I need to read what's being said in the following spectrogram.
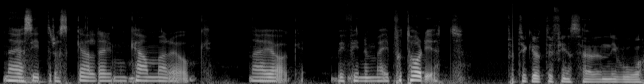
när jag mm. sitter och skaldar i min kammare och när jag befinner mig på torget. Jag tycker att det finns här en nivå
